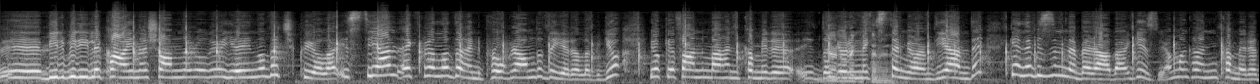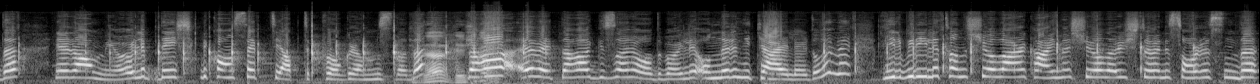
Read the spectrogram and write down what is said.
e, birbiriyle kaynaşanlar oluyor. Yayına da çıkıyorlar. İsteyen ekrana da hani programda da yer alabiliyor. Yok efendim ben hani kamerada görünmek istemiyorum. istemiyorum diyen de gene bizimle beraber geziyor ama hani kamerada yer almıyor. Öyle değişik bir konsept yaptık programımızda da. Güzel, değişik daha evet daha güzel oldu böyle. Onların hikayeleri dolu ve birbiriyle tanışıyorlar, kaynaşıyorlar işte hani sonrasında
